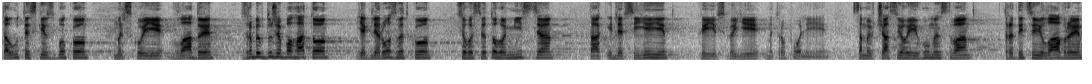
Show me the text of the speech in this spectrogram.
та утисків з боку мирської влади зробив дуже багато як для розвитку цього святого місця, так і для всієї Київської митрополії. Саме в час його ігуменства в традицію лаври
